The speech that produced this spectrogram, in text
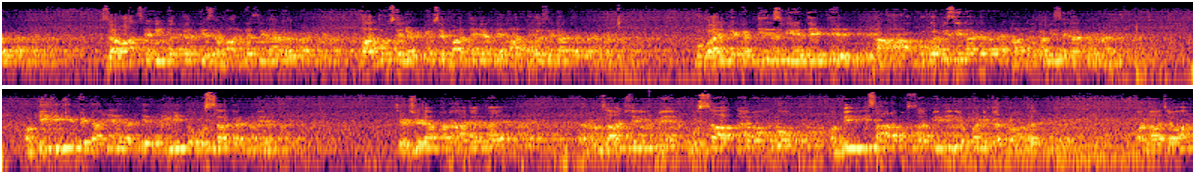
کر رہا ہے۔ زبان سے ریبت کر کے زبان کا سنا کر رہا ہے۔ ہاتھوں سے لڑکیوں سے باتیں کر کے ہاتھوں کا سنا کر رہا ہے۔ موبائل میں گندی تصویریں دیکھ کے آنکھوں کا بھی سنا کر رہا ہے، ہاتھوں کا بھی سنا کر رہا ہے۔ اور بیوی کی پٹائیاں کرتے بیوی کو غصہ کرتے چڑچڑا پن آ جاتا ہے۔ رمضان شریف میں غصہ آتا ہے لوگوں کو اور بیوی سارا غصہ بیوی کے اوپر نکل رہا ہوتا ہے اور نوجوان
